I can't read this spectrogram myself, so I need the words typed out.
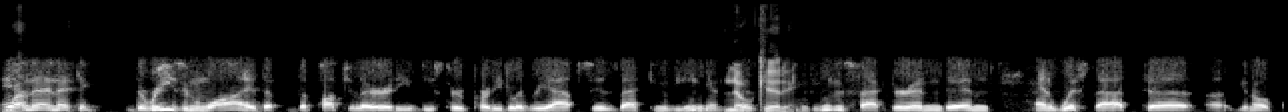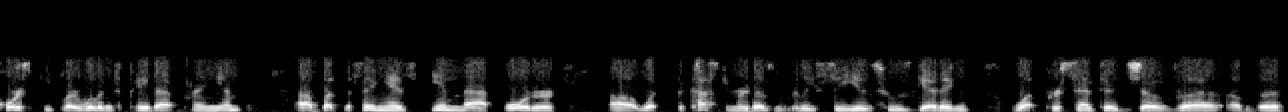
Yeah, and then I think the reason why the, the popularity of these third party delivery apps is that convenience. No kidding. Convenience factor, and and and with that, uh, uh, you know, of course, people are willing to pay that premium. Uh, but the thing is, in that order, uh, what the customer doesn't really see is who's getting what percentage of uh, of the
